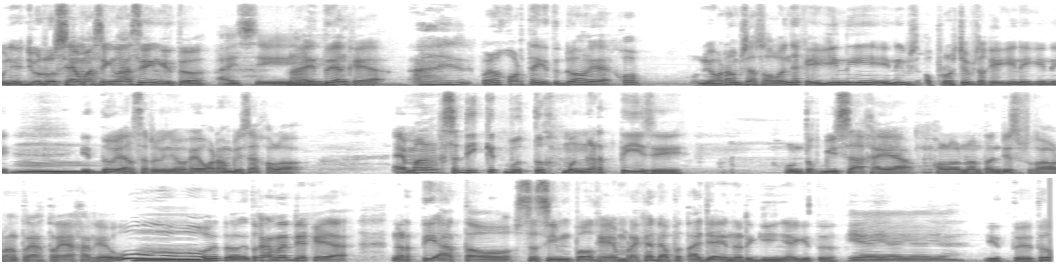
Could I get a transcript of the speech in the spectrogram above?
punya jurusnya masing-masing gitu. I see. Nah itu yang kayak, "Ay, padahal chordnya itu doang ya. Kok ini orang bisa solonya kayak gini, ini approach-nya bisa kayak gini gini. Hmm. Itu yang serunya. Kayak orang bisa kalau emang sedikit butuh mengerti sih untuk bisa kayak kalau nonton jazz suka orang teriak-teriak kan kayak wuh itu itu karena dia kayak ngerti atau sesimpel kayak mereka dapat aja energinya gitu Iya iya iya iya. gitu itu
